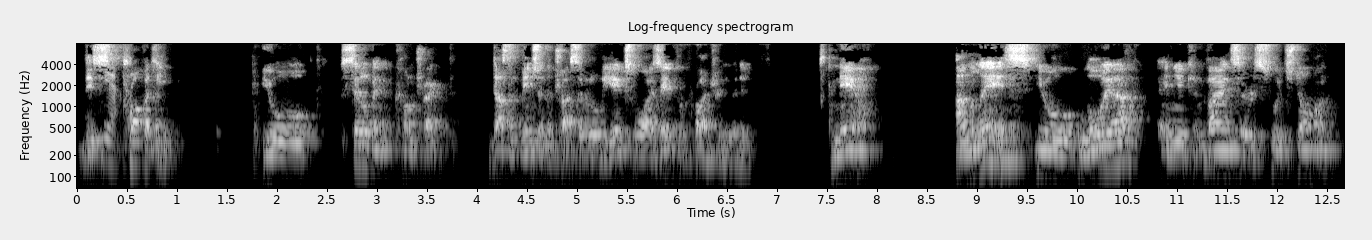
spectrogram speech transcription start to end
this yeah. property. Your settlement contract doesn't mention the trust, it will be XYZ Proprietary Limited. Now, unless your lawyer and your conveyancer is switched on,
